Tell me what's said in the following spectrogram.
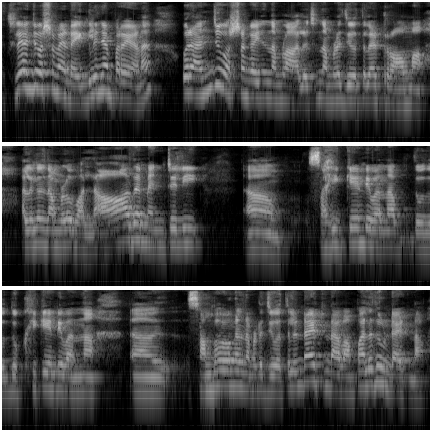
ആക്ച്വലി അഞ്ച് വർഷം വേണ്ട. എങ്കിലും ഞാൻ പറയാണ് ഒരു അഞ്ച് വർഷം കഴിഞ്ഞ് നമ്മൾ ആലോചിച്ച് നമ്മുടെ ജീവിതത്തിലെ ട്രോമ അല്ലെങ്കിൽ നമ്മൾ വല്ലാതെ മെന്റലി സഹിക്കേണ്ടി വന്ന ദുഃഖിക്കേണ്ടി വന്ന സംഭവങ്ങൾ നമ്മുടെ ജീവിതത്തിൽ ഉണ്ടായിട്ടുണ്ടാവാം പലതും ഉണ്ടായിട്ടുണ്ടാവാം.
